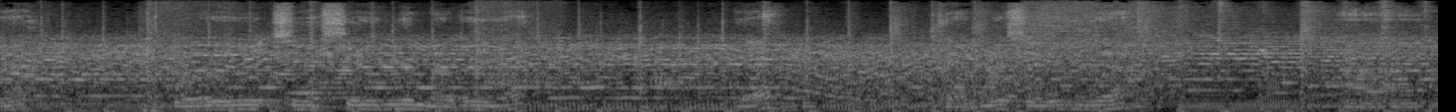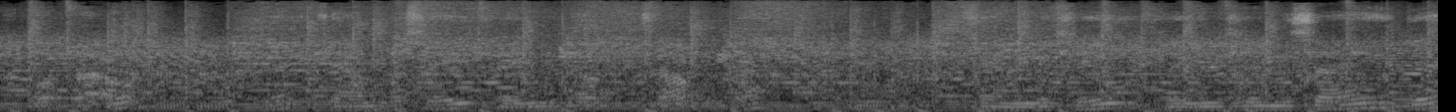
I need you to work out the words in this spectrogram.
yeah? Nhé Nhé Chạm với sĩ nhé À Ốt và ốt Nhé Chạm với sĩ Tình hợp sót nhé Chạm với sĩ Tình dừng sấy nhé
